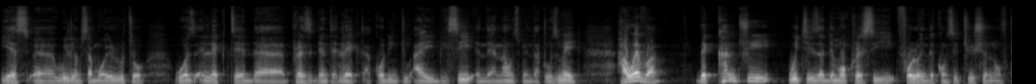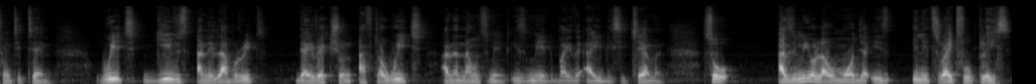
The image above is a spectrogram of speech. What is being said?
yes, uh, William Samoei Ruto was elected uh, president-elect according to IEBC and the announcement that was made. However, the country, which is a democracy following the constitution of 2010, which gives an elaborate direction after which an announcement is made by the IEBC chairman. So Azimio la Umoja is in its rightful place,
